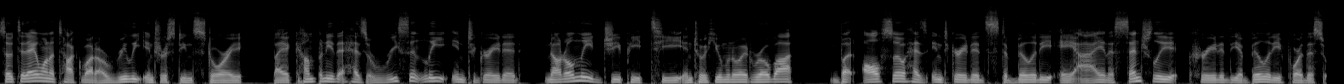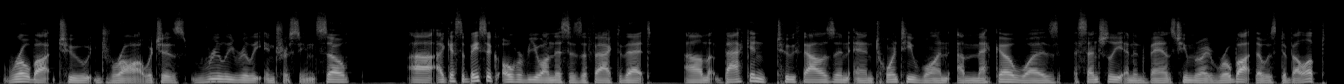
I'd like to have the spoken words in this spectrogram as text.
So today I want to talk about a really interesting story by a company that has recently integrated not only GPT into a humanoid robot, but also has integrated Stability AI and essentially created the ability for this robot to draw, which is really, really interesting. So, uh, I guess a basic overview on this is the fact that um, back in 2021, Ameca was essentially an advanced humanoid robot that was developed.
